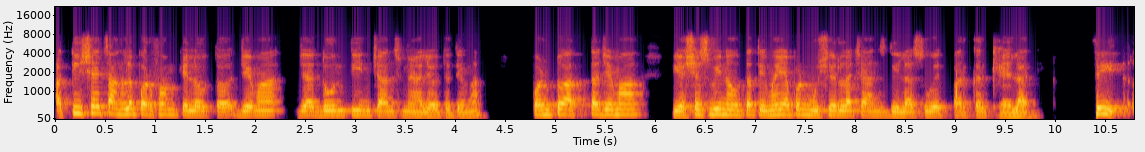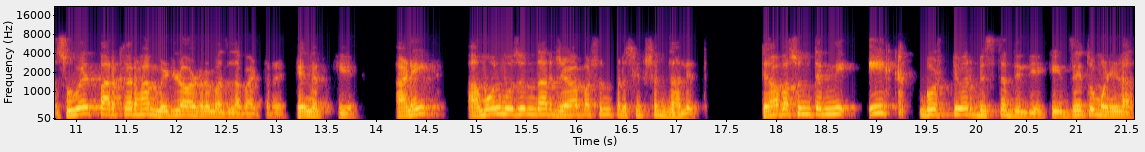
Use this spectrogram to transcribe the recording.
अतिशय चांगलं परफॉर्म केलं होतं जेव्हा ज्या दोन तीन चान्स मिळाले होते तेव्हा. पण तो आत्ता जेव्हा यशस्वी नव्हता तेव्हाही आपण मुशीरला चान्स दिला सुवेद पार्कर खेळला सुवेद पार्कर हा मिडल ऑर्डर मधला बॅटर आहे हे नक्की आहे. आणि अमोल मुजुमदार जेव्हापासून प्रशिक्षक झालेत तेव्हापासून त्यांनी एक गोष्टीवर भिस्त दिली आहे की जे तू म्हणलास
